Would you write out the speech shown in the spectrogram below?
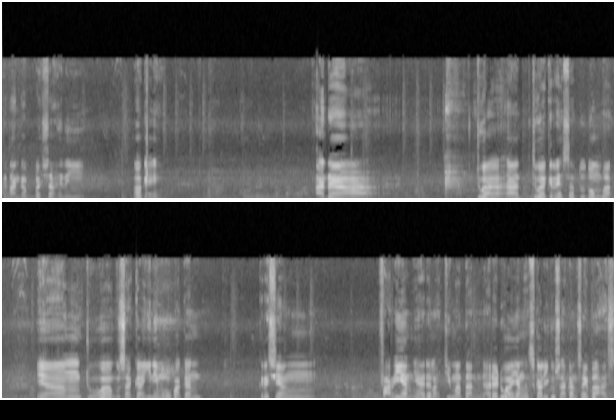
Ketangkap basah ini Oke. Ada dua uh, dua keris satu tombak. Yang dua pusaka ini merupakan keris yang variannya adalah jimatan. Ada dua yang sekaligus akan saya bahas.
